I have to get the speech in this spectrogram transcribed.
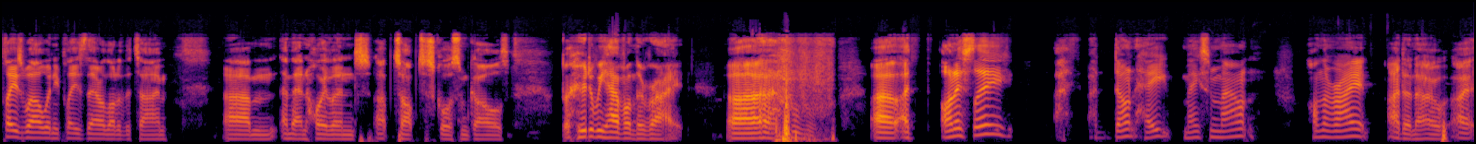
plays well when he plays there a lot of the time, um, and then Højlund up top to score some goals. But who do we have on the right? Uh, uh, I, honestly, I, I don't hate Mason Mount on the right. I don't know. I,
